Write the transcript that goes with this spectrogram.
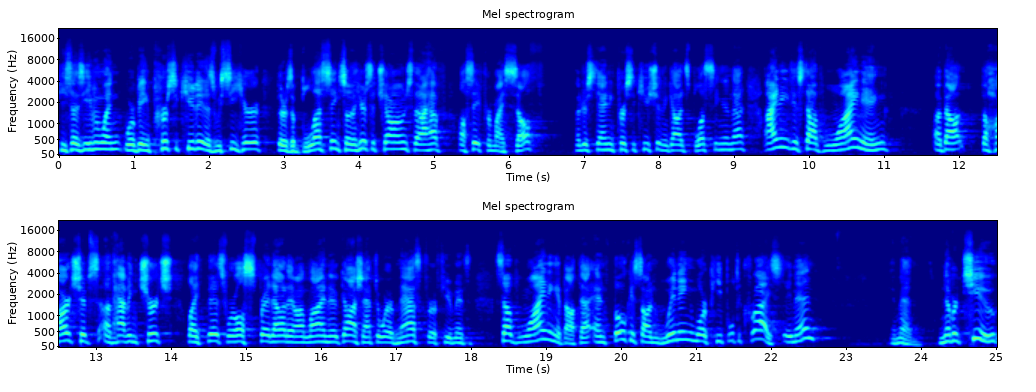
He says, even when we're being persecuted, as we see here, there's a blessing. So here's the challenge that I have, I'll say for myself, understanding persecution and God's blessing in that. I need to stop whining about the hardships of having church like this. We're all spread out and online. And gosh, I have to wear a mask for a few minutes. Stop whining about that and focus on winning more people to Christ. Amen? Amen. Number two,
